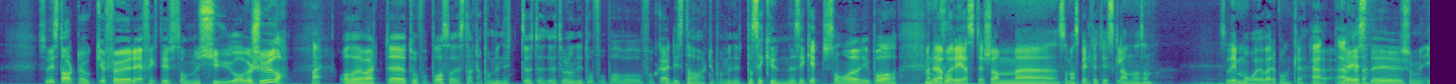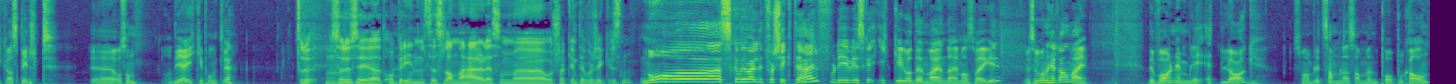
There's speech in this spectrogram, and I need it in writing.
Så vi starta jo ikke før effektivt sånn 20 over 7, da. Nei. Og det hadde vært eh, toppfotball, så hadde de starta på minuttet. Vet du. du vet hvordan de toppfotballfolk er. De starter på minutt. På sekundene, sikkert. Sånn holder de på, da. Men det er bare gjester som, eh, som har spilt i Tyskland og sånn. Så de må jo være punktlige. Ja, det er det er gjester som ikke har spilt, eh, og sånn. Og de er ikke punktlige. Så du, så du sier at opprinnelseslandet her er det som er årsaken til forsinkelsen? Nå skal vi være litt forsiktige her, fordi vi skal ikke gå den veien der, Mads Berger. Vi skal gå en helt annen vei. Det var nemlig et lag som har blitt samla sammen på pokalen,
